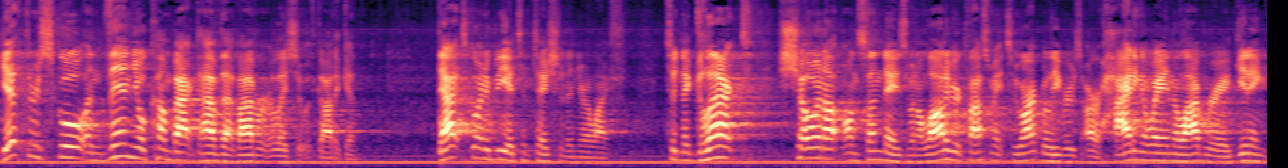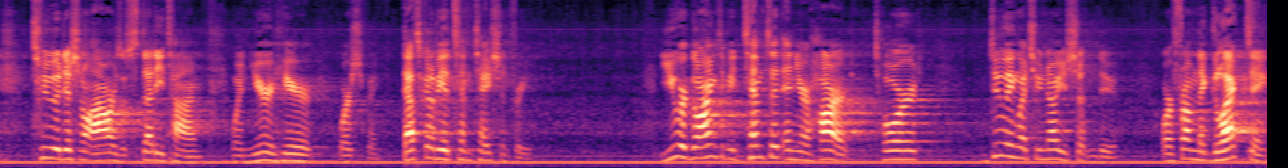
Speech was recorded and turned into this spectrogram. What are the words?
get through school, and then you'll come back to have that vibrant relationship with God again. That's going to be a temptation in your life. To neglect showing up on Sundays when a lot of your classmates who aren't believers are hiding away in the library, getting two additional hours of study time when you're here worshiping. That's going to be a temptation for you. You are going to be tempted in your heart toward doing what you know you shouldn't do, or from neglecting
